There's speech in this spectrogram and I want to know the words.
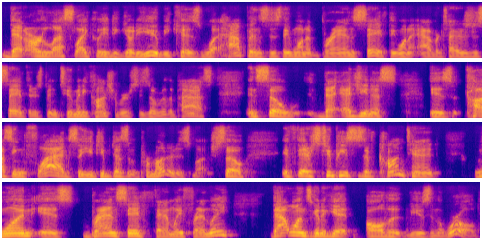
that are less likely to go to you because what happens is they want it brand safe. They want it advertisers safe. There's been too many controversies over the past. And so that edginess is causing flags. So YouTube doesn't promote it as much. So if there's two pieces of content, one is brand safe, family friendly. That one's going to get all the views in the world.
